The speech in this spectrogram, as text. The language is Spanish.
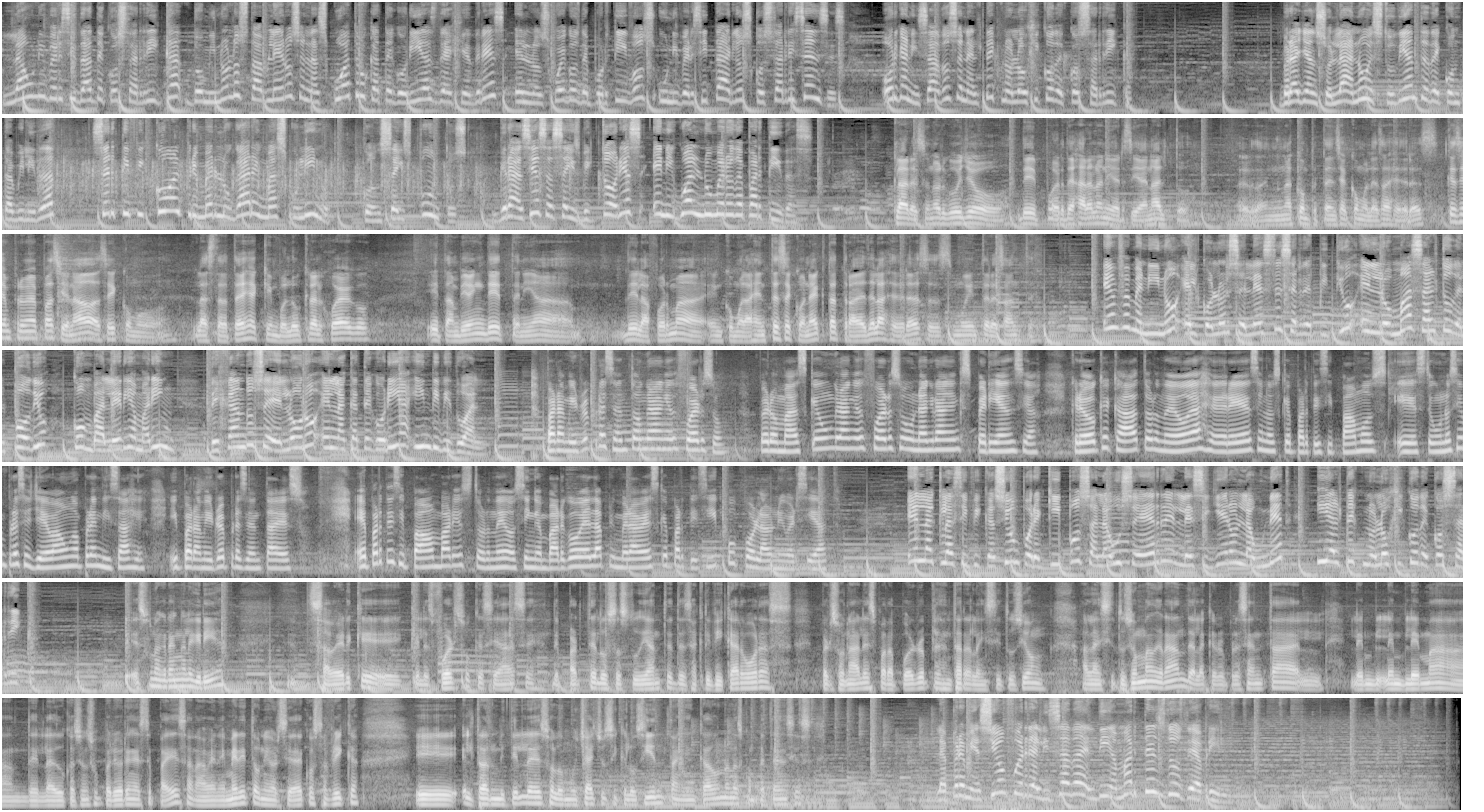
La Universidad de Costa Rica dominó los tableros en las cuatro categorías de ajedrez en los Juegos Deportivos Universitarios Costarricenses, organizados en el Tecnológico de Costa Rica. Brian Solano, estudiante de contabilidad, certificó al primer lugar en masculino, con seis puntos, gracias a seis victorias en igual número de partidas. Claro, es un orgullo de poder dejar a la universidad en alto, en una competencia como el ajedrez, que siempre me ha apasionado, así como la estrategia que involucra el juego y también de, tenía de la forma en cómo la gente se conecta a través del ajedrez es muy interesante. En femenino, el color celeste se repitió en lo más alto del podio con Valeria Marín, dejándose el oro en la categoría individual. Para mí representa un gran esfuerzo, pero más que un gran esfuerzo, una gran experiencia. Creo que cada torneo de ajedrez en los que participamos, este, uno siempre se lleva un aprendizaje y para mí representa eso. He participado en varios torneos, sin embargo es la primera vez que participo por la universidad. En la clasificación por equipos a la UCR le siguieron la UNED y el Tecnológico de Costa Rica. Es una gran alegría saber que, el esfuerzo que se hace de parte de los estudiantes de sacrificar horas personales para poder representar a la institución, a la institución más grande, a la que representa el, em, emblema de la educación superior en este país, a la Benemérita Universidad de Costa Rica, eh, el transmitirle eso a los muchachos y que lo sientan en cada una de las competencias. La premiación fue realizada el día martes 2 de abril.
